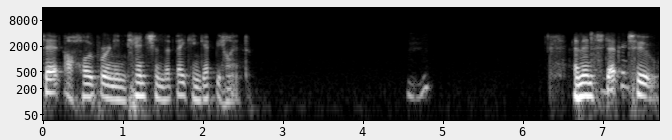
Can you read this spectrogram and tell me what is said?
set a hope or an intention that they can get behind. Mhm. And then step okay. two,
